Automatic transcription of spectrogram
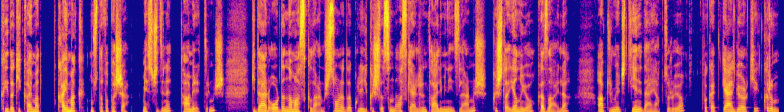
Kıyıdaki kaymak, kaymak Mustafa Paşa mescidini tamir ettirmiş. Gider orada namaz kılarmış. Sonra da Kuleli Kışlası'nda askerlerin talimini izlermiş. Kışla yanıyor kazayla. Abdülmecit yeniden yaptırıyor. Fakat gel gör ki Kırım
